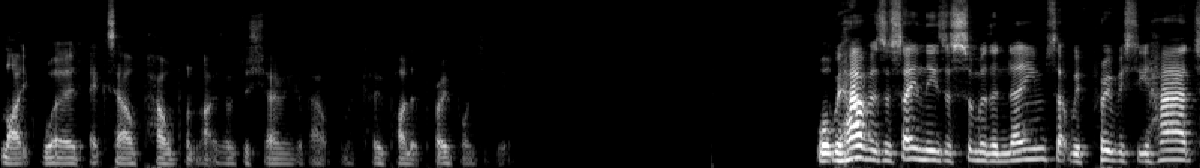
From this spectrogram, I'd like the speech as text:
like Word, Excel, PowerPoint, like I was just sharing about from a Copilot Pro point of view. What we have, as I say, these are some of the names that we've previously had.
